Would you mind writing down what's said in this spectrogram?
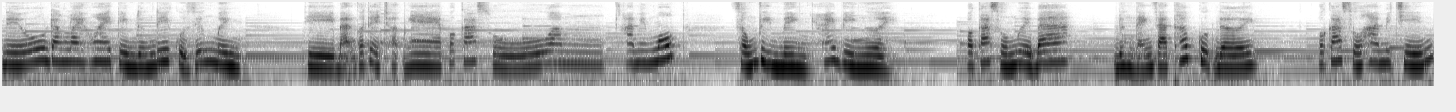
Nếu đang loay hoay tìm đường đi của riêng mình Thì bạn có thể chọn nghe podcast số um, 21 Sống vì mình hay vì người. Podcast số 13 Đừng đánh giá thấp cuộc đời. Podcast số 29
